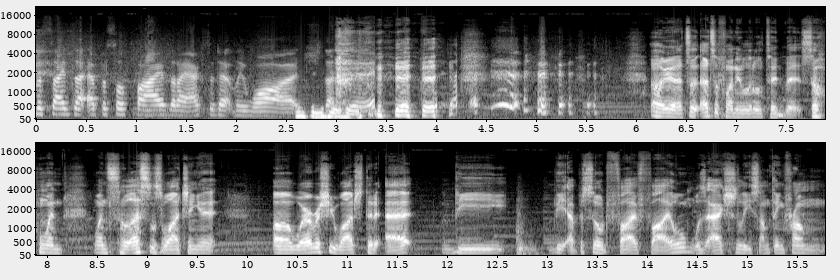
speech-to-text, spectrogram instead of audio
besides that episode five that I accidentally watched. That's it. Oh yeah, that's a that's a funny little tidbit. So when when Celeste was watching it, uh, wherever she watched it at, the the episode five file was actually something from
